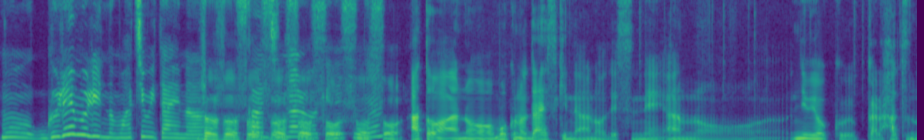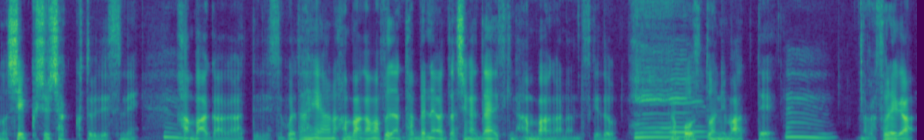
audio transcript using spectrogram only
もうグレムリンの街みたいなそうそうそう感じそうになるわけそうそうですね。あとはあの僕の大好きなあのですねあのニューヨークから初のシェイクシュシャックというですね、うん。ハンバーガーがあってですねこれ大変あのハンバーガー、まあ、普段食べない私が大好きなハンバーガーなんですけどボストンにもあってうん。なんかそれが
